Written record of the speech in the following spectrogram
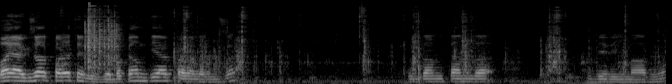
Bayağı güzel para temizliyor. Bakalım diğer paralarımıza. Şuradan bir tane daha vereyim abime.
